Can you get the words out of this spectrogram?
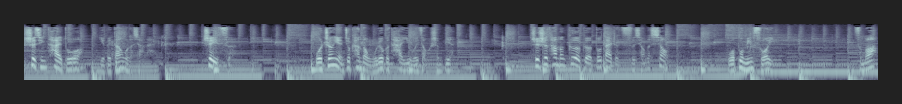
事情太多，也被耽误了下来。这一次，我睁眼就看到五六个太医围在我身边，只是他们个个都带着慈祥的笑容。我不明所以。怎么了？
